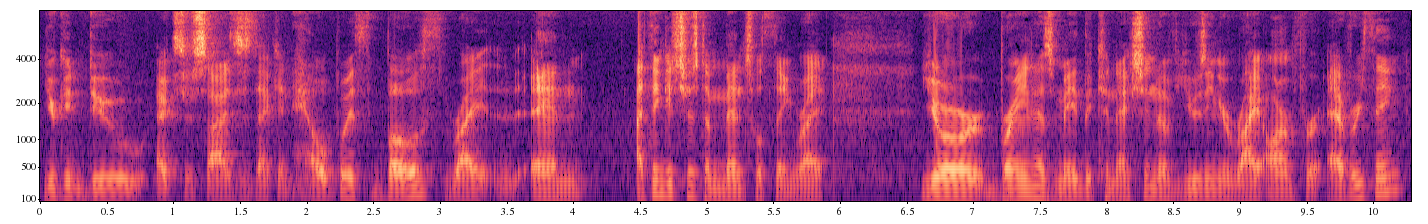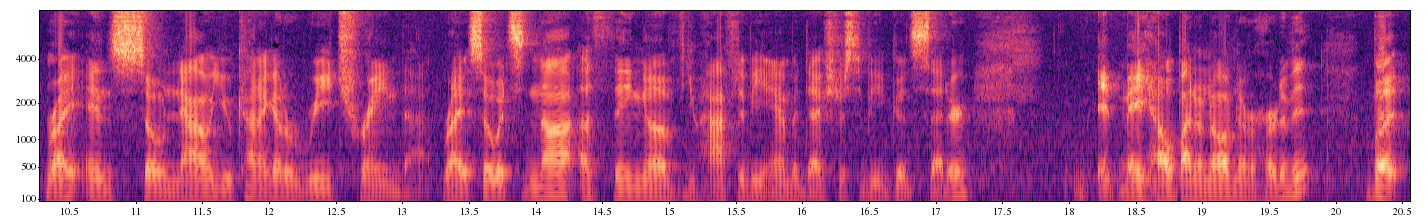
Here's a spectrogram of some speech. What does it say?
You can do exercises that can help with both, right? And I think it's just a mental thing, right? Your brain has made the connection of using your right arm for everything, right? And so now you kind of got to retrain that, right? So it's not a thing of you have to be ambidextrous to be a good setter. It may help. I don't know. I've never heard of it. But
